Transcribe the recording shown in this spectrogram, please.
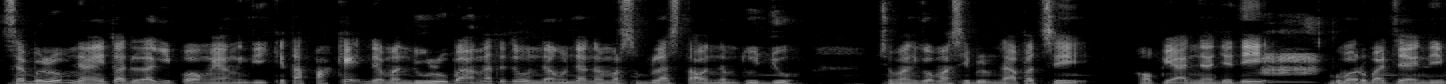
sebelumnya itu ada lagi pong yang di, kita pakai zaman dulu banget itu undang-undang nomor 11 tahun 67 cuman gue masih belum dapet sih kopiannya. Jadi Hmm. gue baru baca yang di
